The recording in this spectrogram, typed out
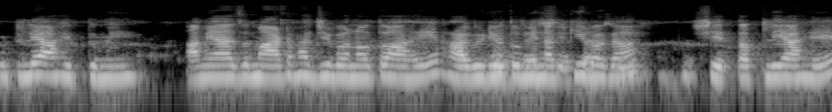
कुठले आहेत तुम्ही? आम्ही आज माठ भाजी बनवतो आहे. हा व्हिडिओ तुम्ही आमच्या नक्की बघा. शेतातली. आहे.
